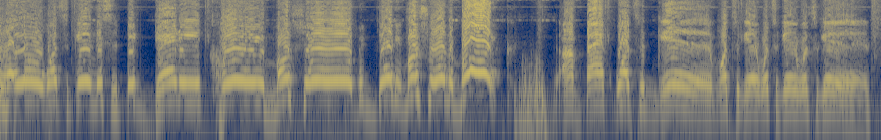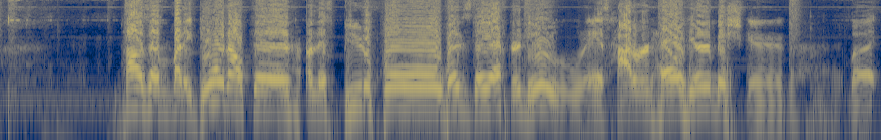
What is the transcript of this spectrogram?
hello, once again, this is Big Daddy Corey Marshall. Big Daddy Marshall on the mic. I'm back once again, once again, once again, once again. How's everybody doing out there on this beautiful Wednesday afternoon? It's hotter than hell here in Michigan. But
